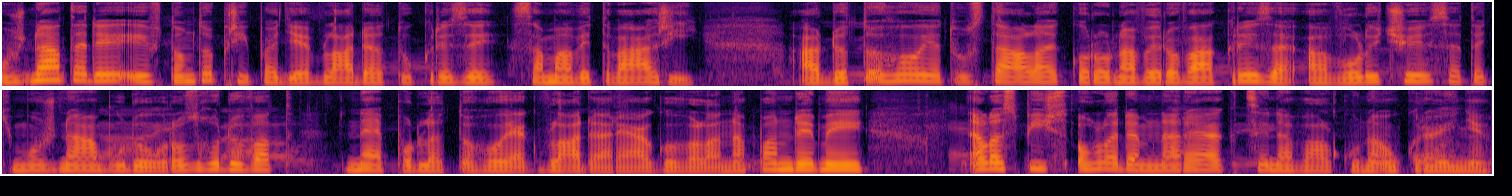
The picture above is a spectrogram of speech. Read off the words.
Možná tedy i v tomto případě vláda tu krizi sama vytváří. A do toho je tu stále koronavirová krize a voliči se teď možná budou rozhodovat ne podle toho, jak vláda reagovala na pandemii, ale spíš s ohledem na reakci na válku na Ukrajině.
